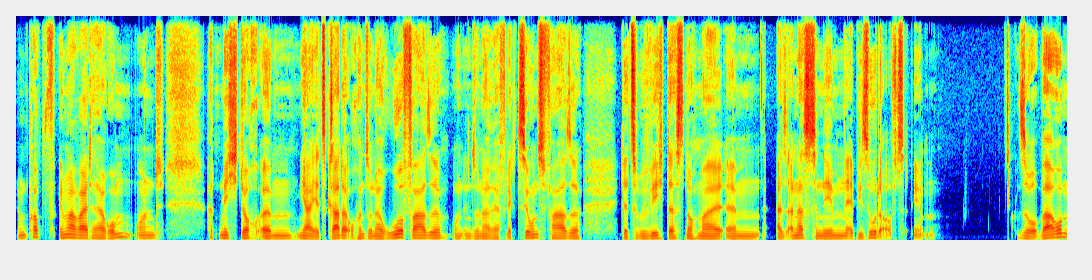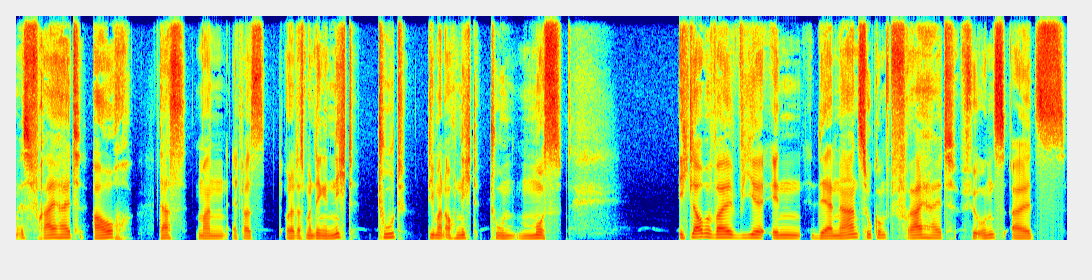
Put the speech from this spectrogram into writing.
im Kopf immer weiter herum und hat mich doch, ähm, ja, jetzt gerade auch in so einer Ruhephase und in so einer Reflexionsphase dazu bewegt, das nochmal ähm, als anders zu nehmen, eine Episode aufzunehmen. So, warum ist Freiheit auch, dass man etwas oder dass man Dinge nicht tut, die man auch nicht tun muss. Ich glaube, weil wir in der nahen Zukunft Freiheit für uns als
